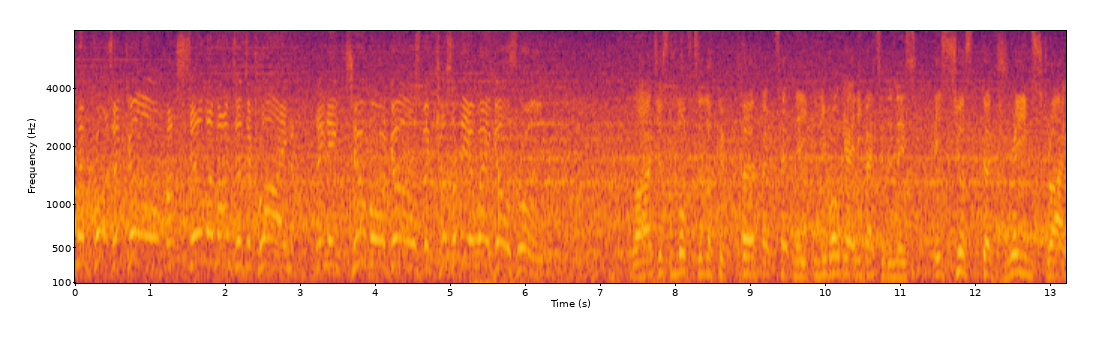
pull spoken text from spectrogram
An important goal, but still a mountain to climb. They need two more goals because of the away goals rule. Well, I just love to look at perfect technique, and you won't get any better than this. It's just a dream strike.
